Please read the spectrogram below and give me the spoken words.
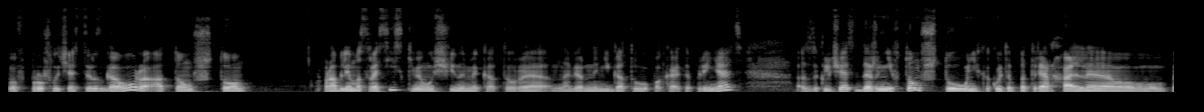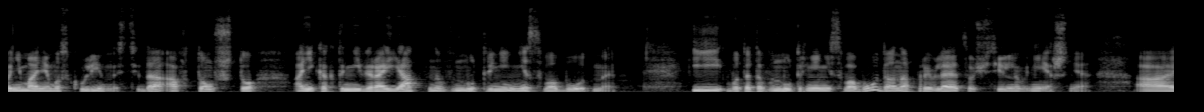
в, в прошлой части разговора о том, что Проблема с российскими мужчинами, которые, наверное, не готовы пока это принять, заключается даже не в том, что у них какое-то патриархальное понимание маскулинности, да, а в том, что они как-то невероятно внутренне несвободны. И вот эта внутренняя несвобода, она проявляется очень сильно внешне. А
